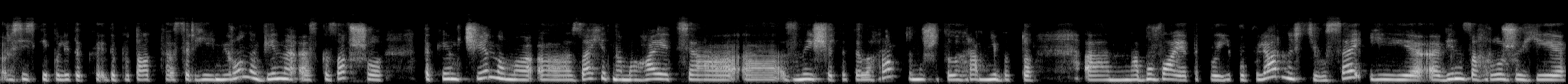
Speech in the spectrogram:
російський політик, депутат Сергій Міронов, він е, сказав, що таким чином е, Захід намагається знищити Телеграм, тому що Телеграм, нібито набуває такої популярності, усе і він загрожує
